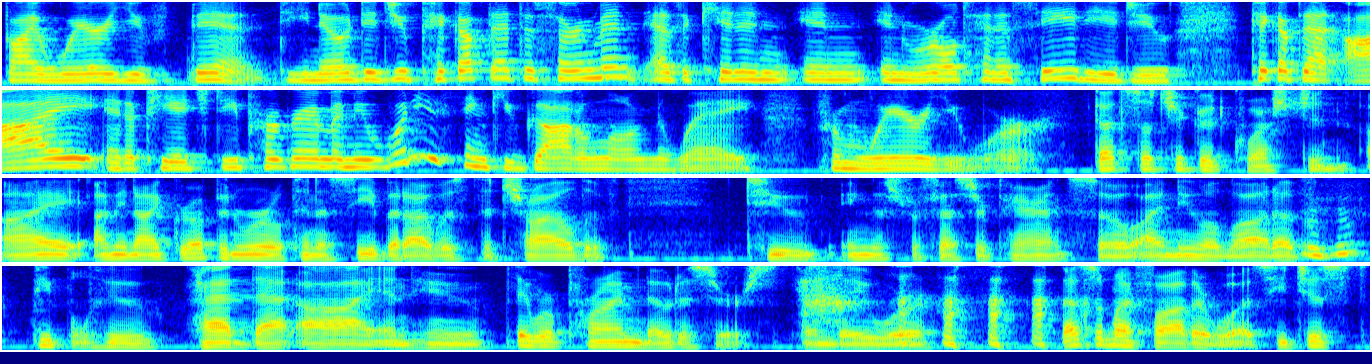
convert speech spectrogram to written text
by where you've been? Do you know, did you pick up that discernment as a kid in, in, in rural Tennessee? Did you pick up that eye at a PhD program? I mean, what do you think you got along the way from where you were? That's such a good question. I I mean, I grew up in rural Tennessee, but I was the child of two English professor parents, so I knew a lot of mm-hmm. people who had that eye and who they were prime noticers, and they were. that's what my father was. He just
